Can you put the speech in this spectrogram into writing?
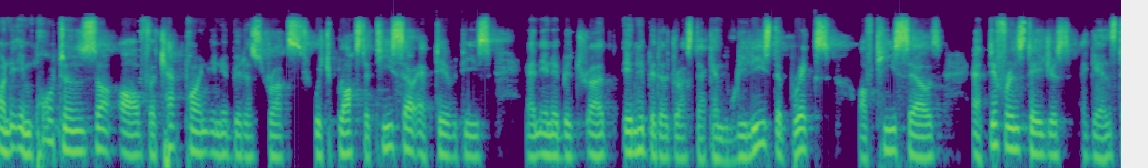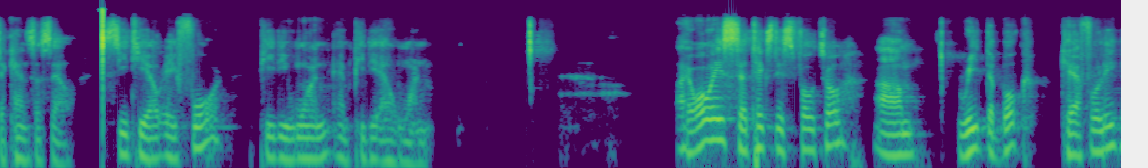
on the importance of the checkpoint inhibitor drugs, which blocks the T cell activities and inhibit, inhibitor drugs that can release the bricks of T cells at different stages against the cancer cell, CTLA4, PD1, and PDL1. I always uh, take this photo, um, read the book carefully,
